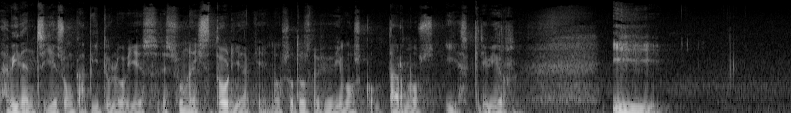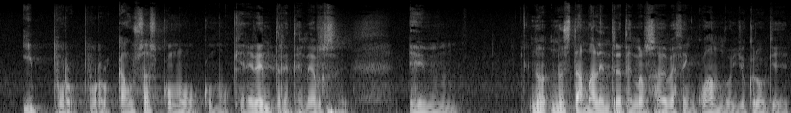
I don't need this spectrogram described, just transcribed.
la vida en sí es un capítulo y es, es una historia que nosotros decidimos contarnos y escribir. Y y por, por causas como, como, querer entretenerse. Em, no, no, está mal entretenerse de vez en cuando, yo creo que,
